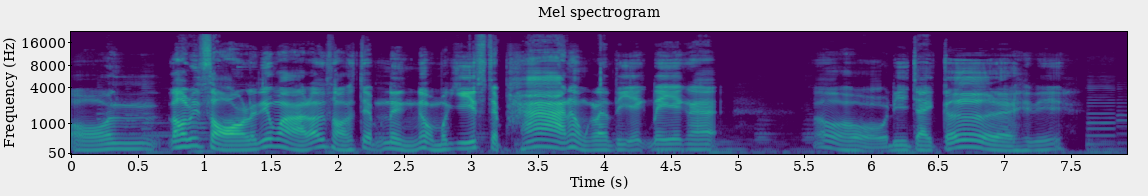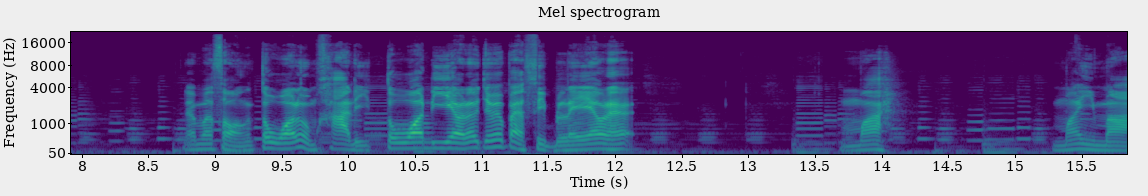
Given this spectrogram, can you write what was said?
อ๋อมันรอบที่สองเลยนี่หว่ารอบที่สองสเต็ปหนึ่งนะผมเมื่อกี้สเต็ปห้านะผมการันตีเอ็กเด็กนะฮะโอ้โหดีใจเกอร์เลยทีนี้ได้มาสองตัวแล้วผมขาดอีกตัวเดียวแล้วจะไม่แปดสิบแล้วนะฮะมา ไม่มา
